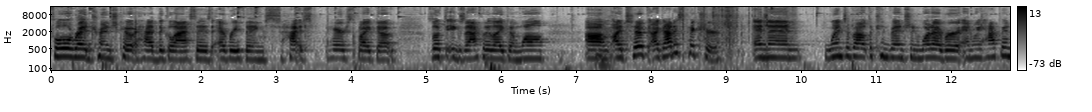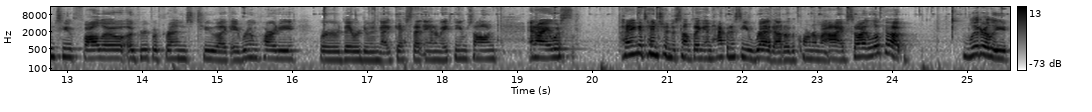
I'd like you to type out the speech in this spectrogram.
full red trench coat, had the glasses, everything, hair spiked up, looked exactly like him. Well, um, I took, I got his picture, and then went about the convention, whatever, and we happened to follow a group of friends to like a room party where they were doing, I guess, that anime theme song, and I was paying attention to something and happened to see red out of the corner of my eye. So I look up, literally,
